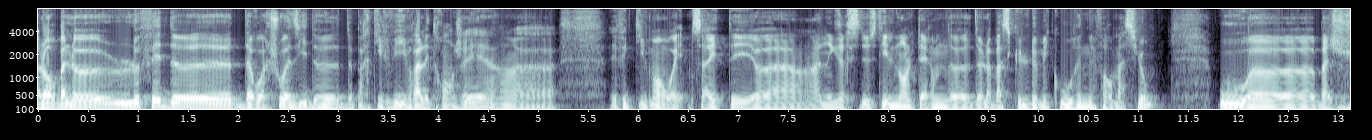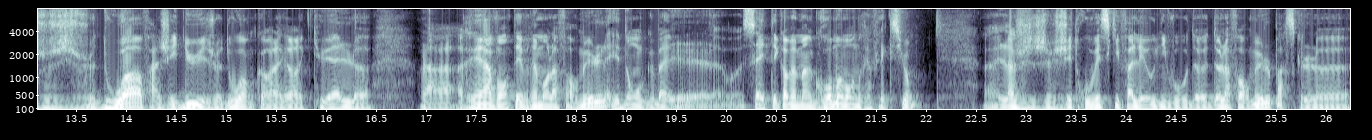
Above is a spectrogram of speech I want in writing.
alors, bah, le, fait d'avoir choisi de, partir vivre à l'étranger, hein, euh, effectivement, ouais, ça a été un, un, exercice de style dans le terme de, la bascule de mes cours et de mes formations où euh, bah, je, dois, enfin j'ai dû et je dois encore à l'heure actuelle euh, voilà, réinventer vraiment la formule. Et donc bah, euh, ça a été quand même un gros moment de réflexion. Là, j'ai trouvé ce qu'il fallait au niveau de, la formule parce que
